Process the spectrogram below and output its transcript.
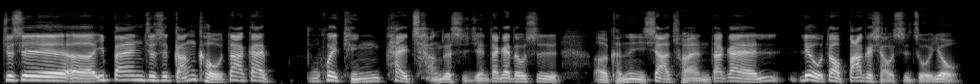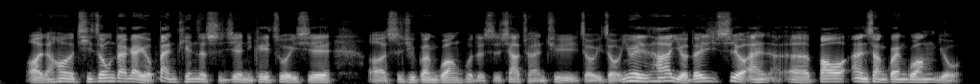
就是呃一般就是港口大概。不会停太长的时间，大概都是呃，可能你下船大概六到八个小时左右。啊，然后其中大概有半天的时间，你可以做一些呃市区观光，或者是下船去走一走，因为它有的是有岸呃包岸上观光，有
